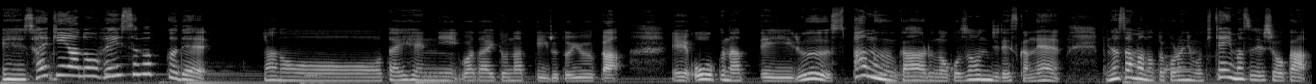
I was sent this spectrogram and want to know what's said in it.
えー、最近あの、Facebook で、あのー、大変に話題となっているというか、えー、多くなっているスパムがあるのご存知ですかね？皆様のところにも来ていますでしょうか、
